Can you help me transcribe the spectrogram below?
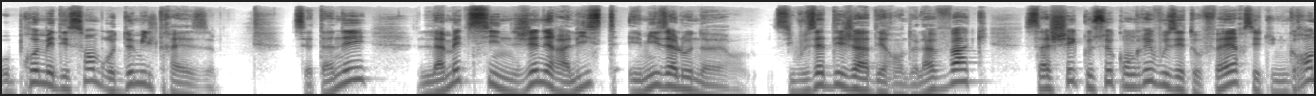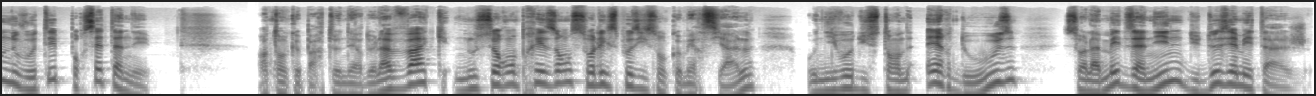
au 1er décembre 2013. Cette année, la médecine généraliste est mise à l'honneur. Si vous êtes déjà adhérent de la VAC, sachez que ce congrès vous est offert, c'est une grande nouveauté pour cette année. En tant que partenaire de la VAC, nous serons présents sur l'exposition commerciale, au niveau du stand R12, sur la mezzanine du deuxième étage.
